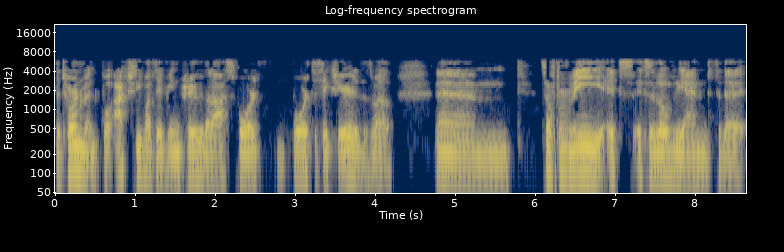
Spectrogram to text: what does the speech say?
the tournament, but actually what they've been through the last four, four to six years as well. Um, so for me, it's it's a lovely end to the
